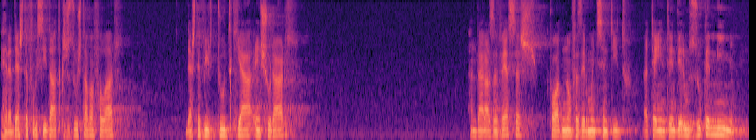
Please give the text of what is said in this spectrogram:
Era desta felicidade que Jesus estava a falar, desta virtude que há em chorar. Andar às avessas pode não fazer muito sentido até entendermos o caminho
